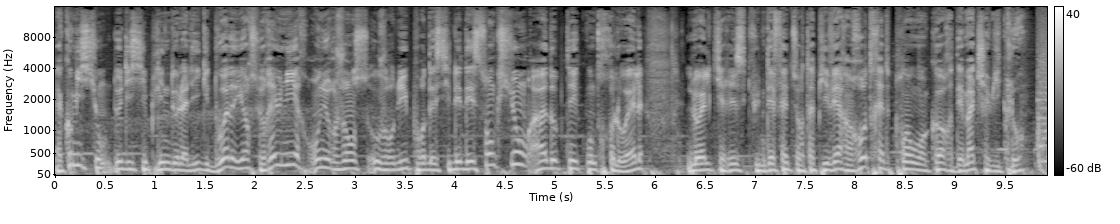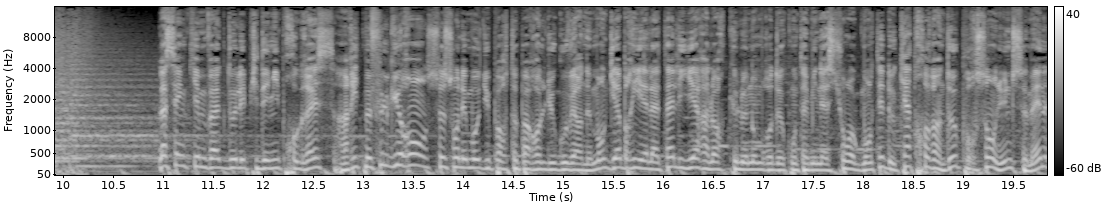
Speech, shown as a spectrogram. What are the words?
La commission de discipline de la Ligue doit d'ailleurs se réunir en urgence aujourd'hui pour décider des sanctions à adopter contre l'OL. L'OL qui risque une défaite sur tapis vert, un retrait de points ou encore des matchs à huis clos. La cinquième vague de l'épidémie progresse, un rythme fulgurant. Ce sont les mots du porte-parole du gouvernement, Gabriel Attal, hier, alors que le nombre de contaminations a augmenté de 82% en une semaine.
